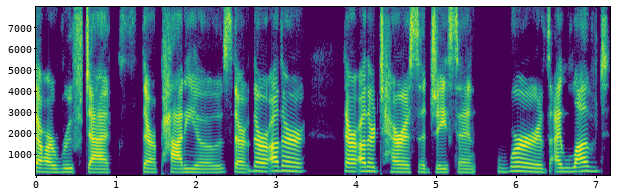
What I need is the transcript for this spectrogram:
there are roof decks, there are patios, there there are other there are other terrace adjacent words. I loved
